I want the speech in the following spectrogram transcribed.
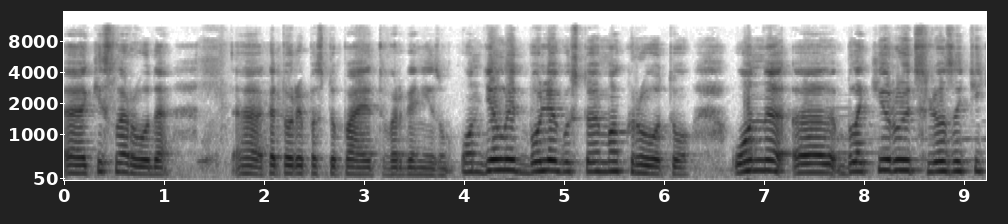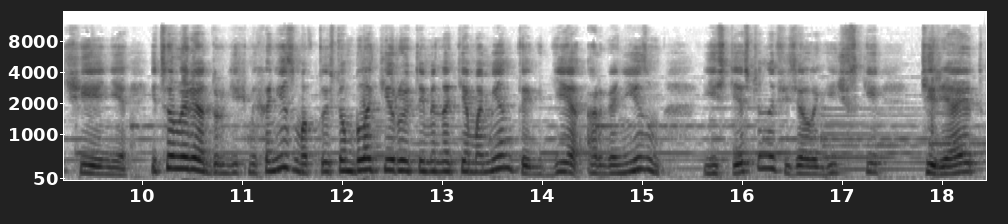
э, кислорода, э, который поступает в организм. Он делает более густой мокроту, он блокирует слезотечение и целый ряд других механизмов. То есть он блокирует именно те моменты, где организм, естественно, физиологически теряет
